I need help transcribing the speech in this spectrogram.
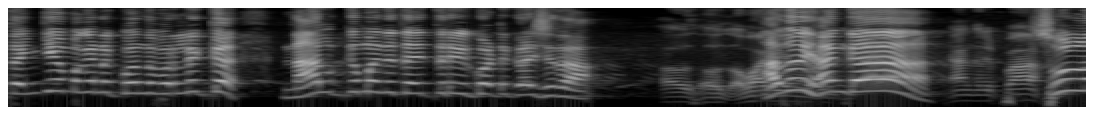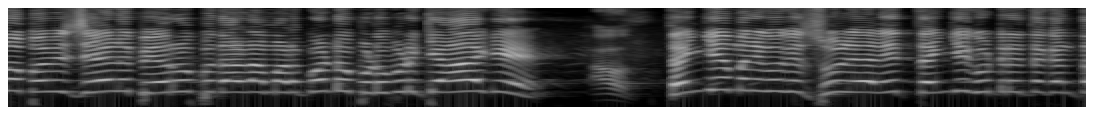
ತಂಗಿ ಮಗನ ಕೊಂದು ಬರ್ಲಿಕ್ಕೆ ನಾಲ್ಕು ಮಂದಿ ದೈತರಿಗೆ ಕೊಟ್ಟು ಕಳಿಸಿದ. ಅದು ಹೆಂಗ? ಸುಳ್ಳು ಭವಿಷ್ಯ ಹೇಳಿ ಬೇರೂಪ ಧಾರಣ ಮಾಡಿಕೊಂಡು ಬುಡುಬುಡಿಕೆ ಆಗಿ ತಂಗಿ ಮನೆಗೆ ಹೋಗಿ ಸುಳ್ಳು ಹೇಳಿ ತಂಗಿಗೆ ಹುಟ್ಟಿರ್ತಕ್ಕಂಥ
